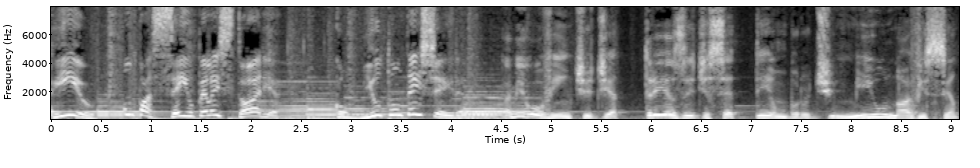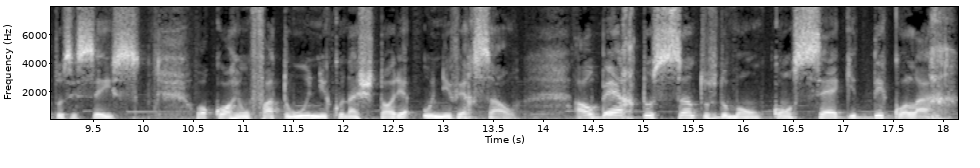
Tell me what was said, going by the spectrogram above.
Rio, um passeio pela história, com Milton Teixeira. Amigo ouvinte, dia 13 de setembro de 1906, ocorre um fato único na história universal. Alberto Santos Dumont consegue decolar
